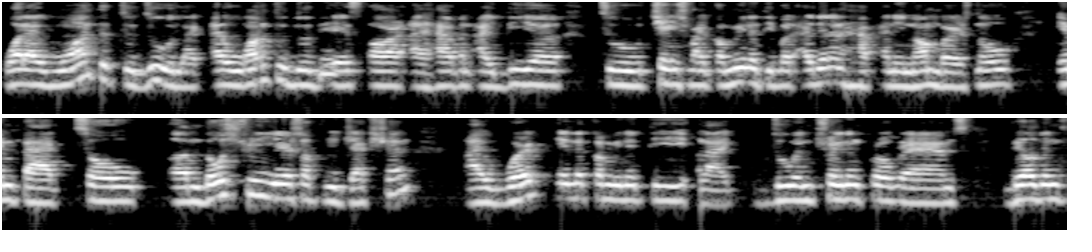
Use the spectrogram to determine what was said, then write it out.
what I wanted to do. Like I want to do this, or I have an idea to change my community, but I didn't have any numbers, no impact. So um, those three years of rejection, I worked in the community, like doing training programs, building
